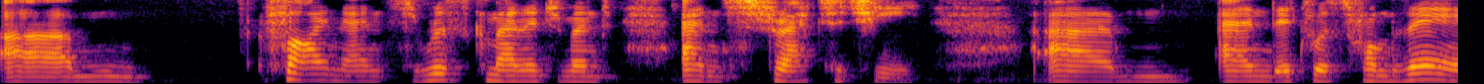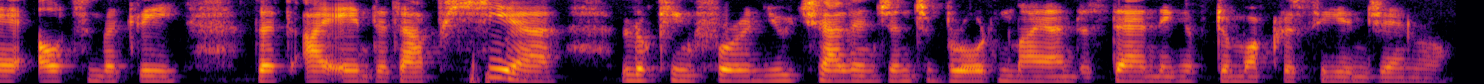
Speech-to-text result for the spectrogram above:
um, finance, risk management, and strategy. Um, and it was from there ultimately that I ended up here looking for a new challenge and to broaden my understanding of democracy in general.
